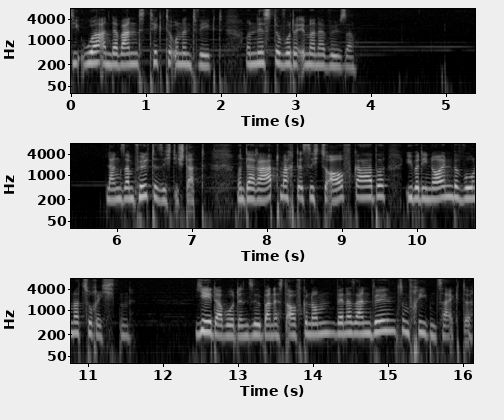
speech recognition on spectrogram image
Die Uhr an der Wand tickte unentwegt, und Nisto wurde immer nervöser. Langsam füllte sich die Stadt, und der Rat machte es sich zur Aufgabe, über die neuen Bewohner zu richten. Jeder wurde in Silbernest aufgenommen, wenn er seinen Willen zum Frieden zeigte.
